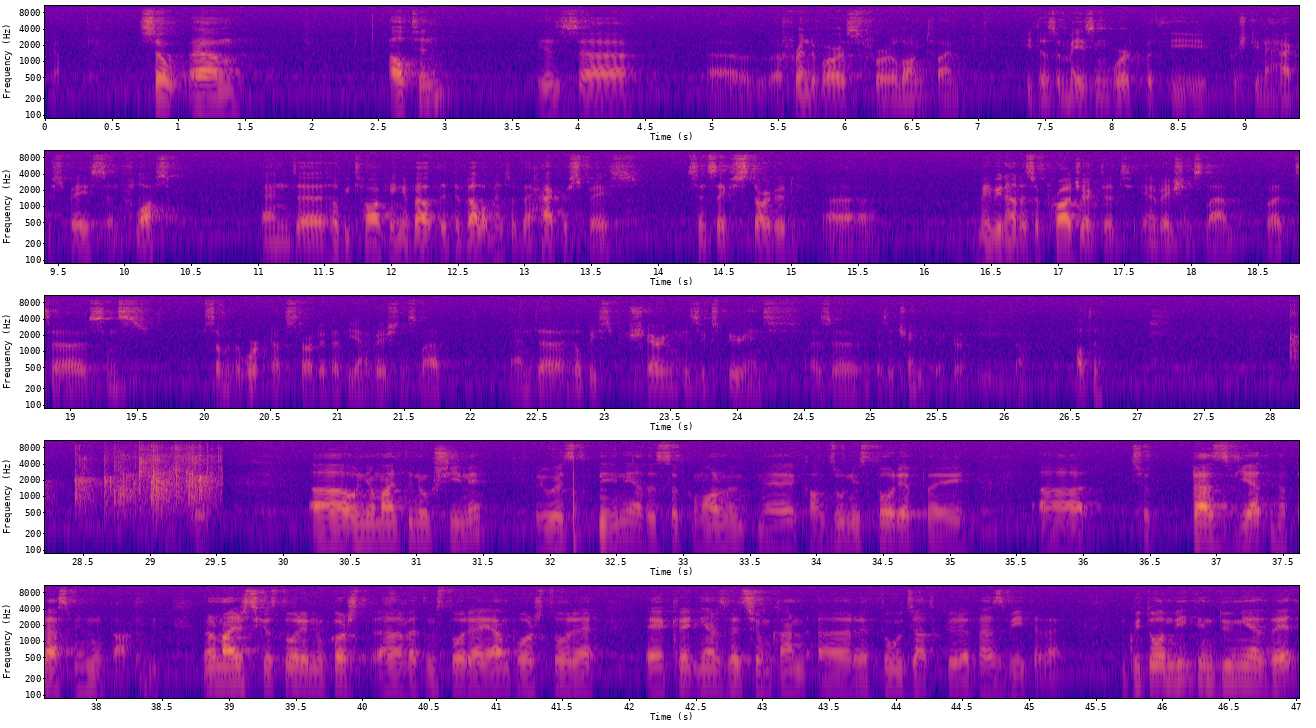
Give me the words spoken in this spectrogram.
Yeah. So, um, Altin is uh, uh, a friend of ours for a long time. He does amazing work with the Pristina Hackerspace and FLOSK. And uh, he'll be talking about the development of the hackerspace since they've started, uh, maybe not as a project at Innovations Lab, but uh, since some of the work got started at the Innovations Lab. And uh, he'll be sharing his experience as a, as a change maker. So, Alton? Uh, unë jam Altin Ukshini, për ju e sinini, edhe sot kom arë me, me një historie për uh, që 5 vjetë në 5 minuta. Normalisht kjo historie nuk është uh, vetëm historia jam, po është historie e kretë njerëzve që më kanë uh, rrethu gjatë këtyre 5 viteve. Më kujtohet vitin 2010,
